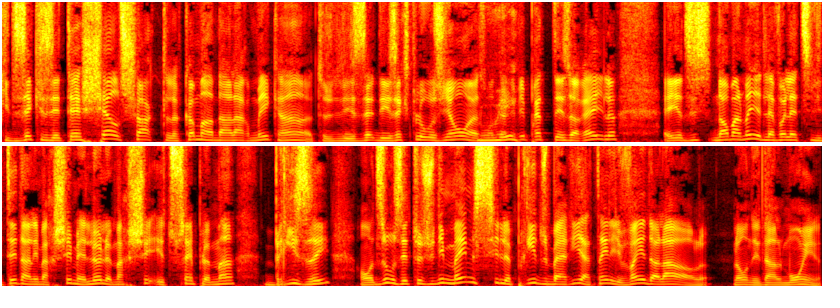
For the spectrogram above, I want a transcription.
qui disaient qu'ils étaient shell shock, là, comme en- dans l'armée quand des, des explosions sont Oui. arrivées près de tes oreilles. Là. Et il a dit, normalement, il y a de la volatilité dans les marchés, mais là, le marché est tout simplement brisé. On dit aux États-Unis, même si le prix du baril atteint les 20 dollars, là, on est dans le moins. là.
